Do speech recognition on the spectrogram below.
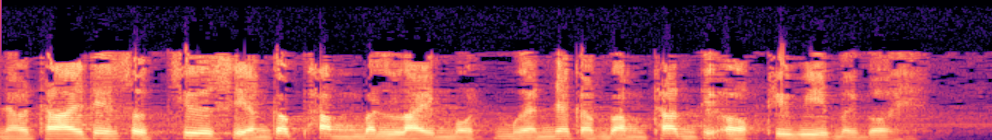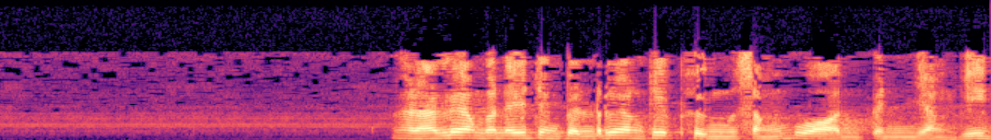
แล้วท้ายที่สุดชื่อเสียงก็พังบรรลัยหมดเหมือนอย่างกับบางท่านที่ออกทีวีบ่อยๆดังนั้นเรื่องพวกนี้จึงเป็นเรื่องที่พึงสังวรเป็นอย่างยิ่ง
